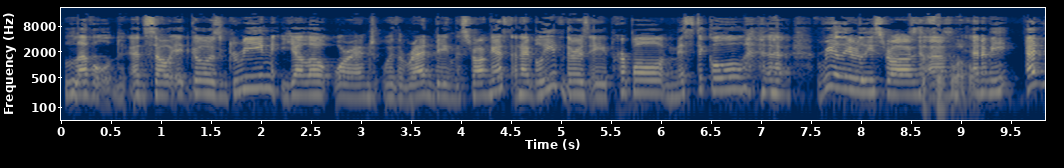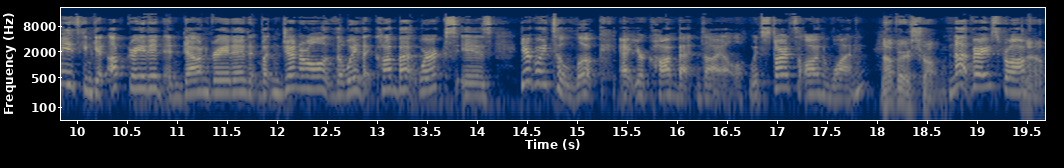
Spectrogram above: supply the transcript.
leveled. And so it goes green, yellow, orange, with red being the strongest. And I believe there's a purple mystical, really, really strong It's the fifth um, enemy. Enemies can get upgraded and downgraded, but in general, the way that combat works is you're going to look at your combat dial, which starts on one. Not very strong. Not very strong, No.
